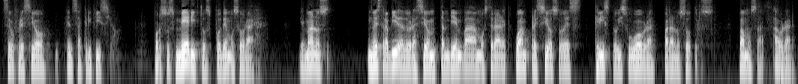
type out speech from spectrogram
se ofreció en sacrificio por sus méritos podemos orar. Hermanos, nuestra vida de oración también va a mostrar cuán precioso es Cristo y su obra para nosotros. Vamos a, orar.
